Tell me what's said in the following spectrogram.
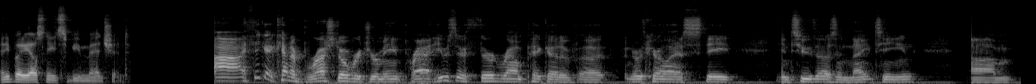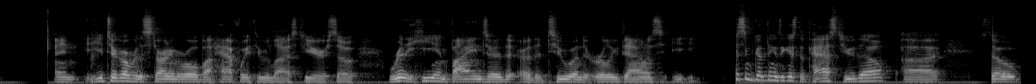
Anybody else needs to be mentioned? Uh, I think I kind of brushed over Jermaine Pratt. He was their third round pick out of uh, North Carolina State in 2019. Um, and he took over the starting role about halfway through last year. So really, he and Bynes are the are the two on the early downs. He, he did some good things against the pass too, though. Uh, so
